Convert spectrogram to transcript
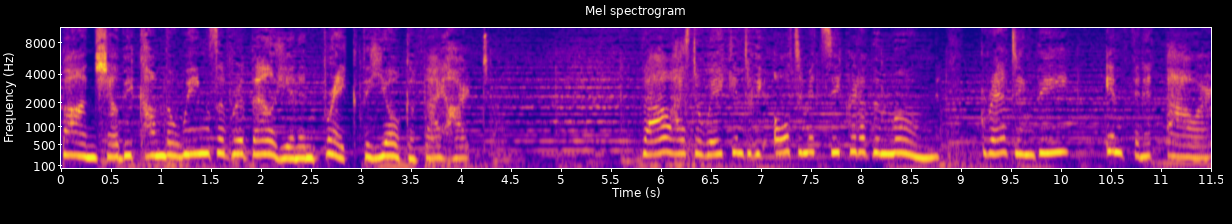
Bond shall become the wings of rebellion and break the yoke of thy heart. Thou hast awakened to the ultimate secret of the moon, granting thee infinite power.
